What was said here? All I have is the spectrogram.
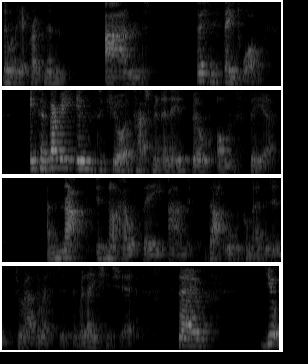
they want to get pregnant. And this is stage one. It's a very insecure attachment and it is built on fear. And that is not healthy and that will become evident throughout the rest of the relationship. So you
